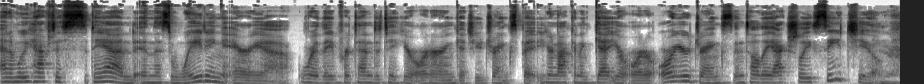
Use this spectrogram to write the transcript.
and we have to stand in this waiting area where they pretend to take your order and get you drinks, but you're not going to get your order or your drinks until they actually seat you. Yeah.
